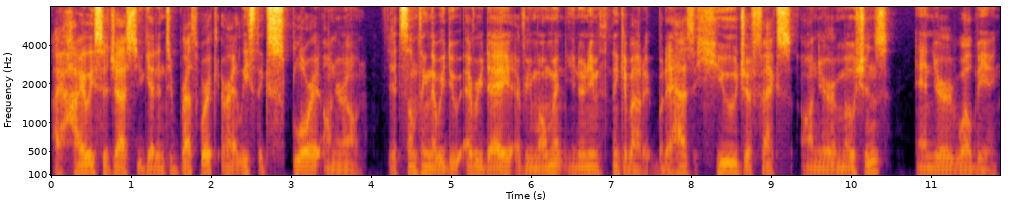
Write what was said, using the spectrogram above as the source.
I highly suggest you get into breathwork or at least explore it on your own. It's something that we do every day, every moment. You don't even think about it, but it has huge effects on your emotions and your well being.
